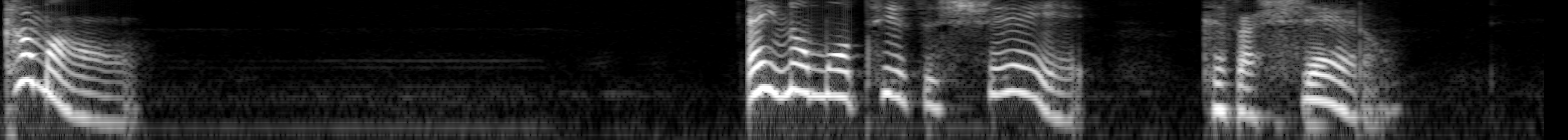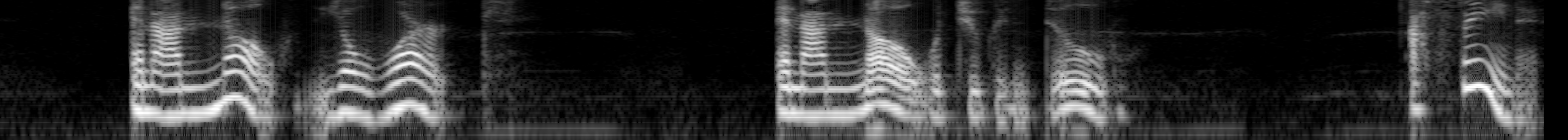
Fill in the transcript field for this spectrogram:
Come on. Ain't no more tears to shed because I shed them. And I know your work. And I know what you can do. I seen it.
